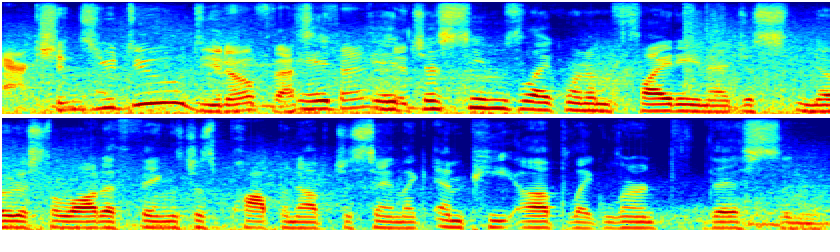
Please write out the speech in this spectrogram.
actions you do? Do you know if that's a It, thing? it just seems like when I'm fighting, I just noticed a lot of things just popping up, just saying like MP up, like learned this and,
